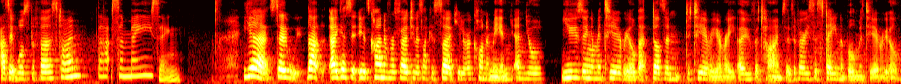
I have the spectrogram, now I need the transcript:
as it was the first time. That's amazing. Yeah, so that I guess it, it's kind of referred to as like a circular economy, and, and you're using a material that doesn't deteriorate over time. So it's a very sustainable material.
